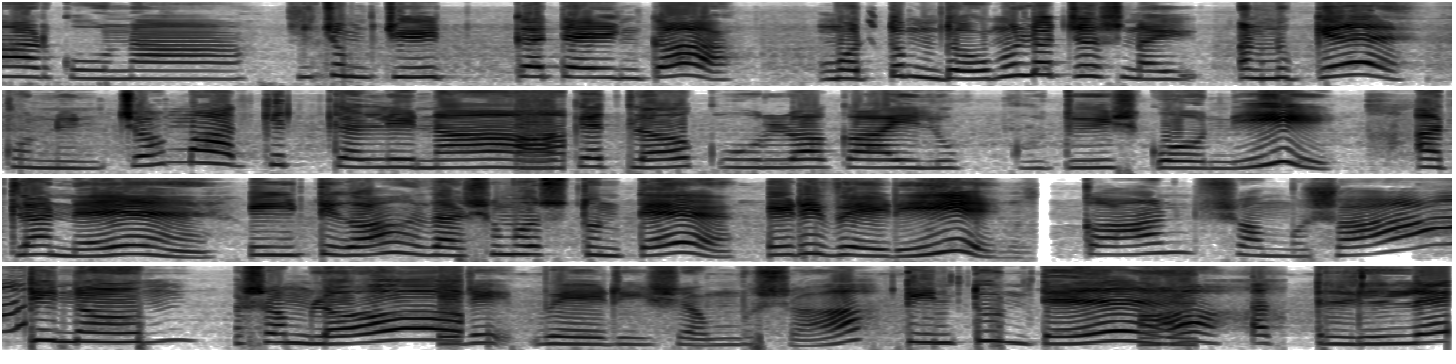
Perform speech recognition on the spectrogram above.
ఆడుకున్నా. కొంచెం చీకటే ఇంకా మొత్తం దోమలు వచ్చేసినాయి. అందుకే కొంచెం మార్కెట్కి వెళ్ళిన మార్కెట్లో కూరగాయలు తీసుకొని అట్లనే నీట్గా రసం వస్తుంటే వేడి వేడి కాన్ సమోసా తినం రసంలో వేడి వేడి సమోసా తింటుంటే ఆ. థ్రిల్లే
